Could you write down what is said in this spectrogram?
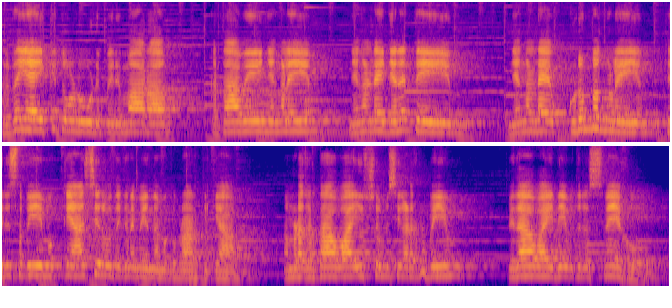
ഹൃദയ ഐക്യത്തോടുകൂടി പെരുമാറാം. കർത്താവെയും ഞങ്ങളെയും ഞങ്ങളുടെ ജനത്തെയും ഞങ്ങളുടെ കുടുംബങ്ങളെയും തിരുസഭയെയും ഒക്കെ ആശീർവദിക്കണമെന്ന് നമുക്ക് പ്രാർത്ഥിക്കാം. നമ്മുടെ കർത്താവായ ഈശ്വമിശിയുടെ കൃപയും പിതാവായ ദൈവത്തിന്റെ സ്നേഹവും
